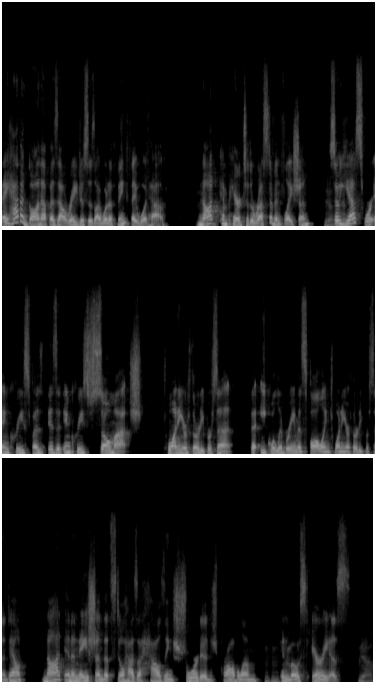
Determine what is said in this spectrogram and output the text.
they haven't gone up as outrageous as i would have think they would have yeah. not compared to the rest of inflation yeah. so yes we're increased but is it increased so much 20 or 30 percent that equilibrium is falling 20 or 30% down, not in a nation that still has a housing shortage problem mm-hmm. in most areas. Yeah.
